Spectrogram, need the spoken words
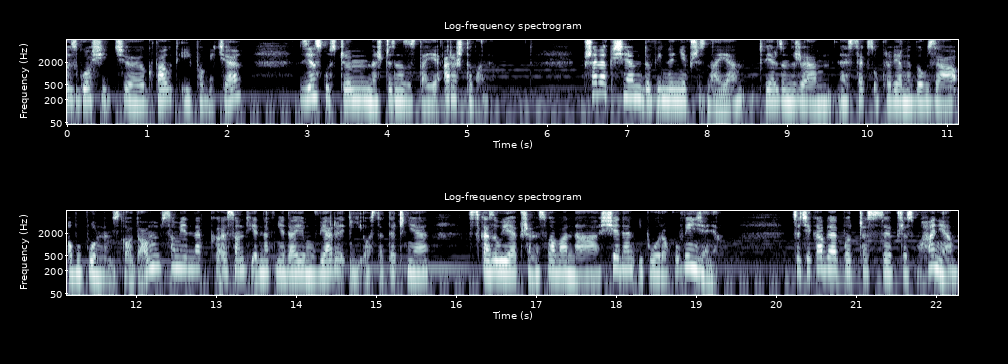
zgłosić gwałt i pobicie, w związku z czym mężczyzna zostaje aresztowany. Przemek się do winy nie przyznaje, twierdząc, że seks uprawiany był za obopólną zgodą. Sąd jednak, sąd jednak nie daje mu wiary i ostatecznie skazuje Przemysława na 7,5 roku więzienia. Co ciekawe, podczas przesłuchania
